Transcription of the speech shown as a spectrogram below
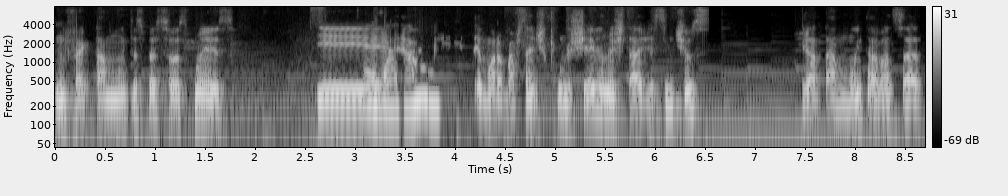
infectar muitas pessoas com isso. E demora bastante. Quando chega no estágio e sentiu já está muito avançado.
